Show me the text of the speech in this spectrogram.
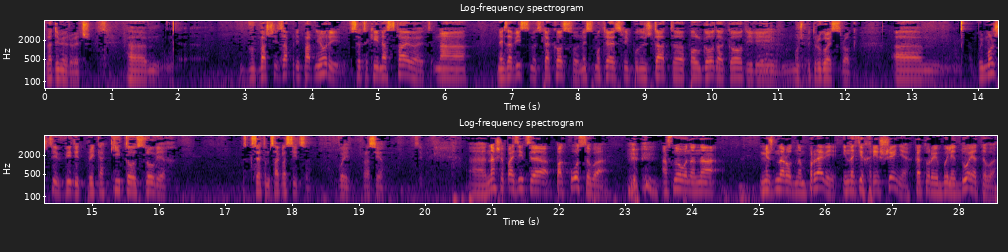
Владимирович, э, ваши западные партнеры все-таки настаивают на независимость для Косово, несмотря если будут ждать полгода, год или, может быть, другой срок. Вы можете видеть при каких-то условиях с этим согласиться? Вы, Россия. Наша позиция по Косово основана на международном праве и на тех решениях, которые были до этого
